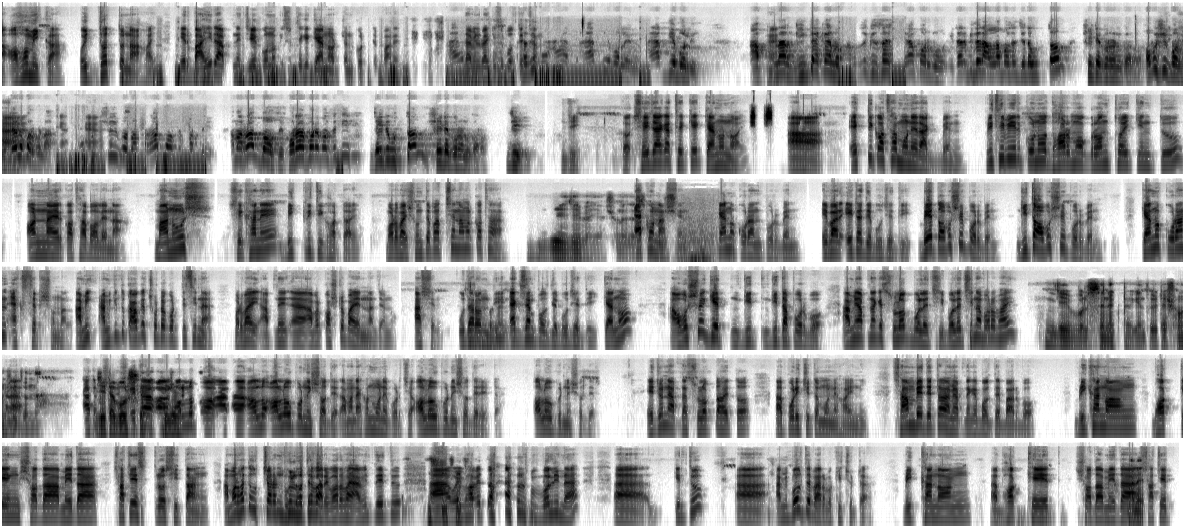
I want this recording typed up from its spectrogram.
অহমিকা ঐধ্যত্য না হয় এর বাইরে আপনি যে কোনো কিছু থেকে জ্ঞান অর্জন করতে পারেন। জামিল ভাই কিছু বলতে চান? আয়াত দিয়ে বলেন আয়াত দিয়ে বলি। আপনার গীতা কেন? আমরা তো কিছু সেরা পড়ব। এটার ভিতরে আল্লাহ বলছে যেটা উত্তম সেটা গ্রহণ করো। অবশ্যই পড়ব হ্যাঁ, কেন পড়ব না? হ্যাঁ, হ্যাঁ। অবশ্যই পড়ব। আমার রব বলছে পড়তে আমার রব বলছে। পড়ার পরে বলছে কি যেটা উত্তম সেটা গ্রহণ করো। জি। জি। তো সেই জায়গা থেকে কেন নয়? আহ একটি কথা মনে রাখবেন। পৃথিবীর কোনো ধর্মগ্রন্থই কিন্তু অন্যায়ের কথা বলে না। মানুষ সেখানে বিকৃতি ঘটায়। বড় ভাই শুনতে পাচ্ছেন আমার কথা? জি জি ভাইয়া শোনা যাচ্ছে। এখন আসেন। কেন কোরআন পড়বেন? এবার এটা দিয়ে বুঝে দিই। বেদ অবশ্যই পড়বেন গীতা অবশ্যই পড়বেন। কেন কোরআন এক্সেপশনাল আমি আমি কিন্তু কাউকে ছোট করতেছি না। বড় ভাই আপনি আবার কষ্ট পায়েন না যেন। আসেন উদাহরণ দিই এক্সাম্পল দিয়ে বুঝে দিই। কেন? অবশ্যই গীত- পড়ব। আমি আপনাকে শ্লোক বলেছি। বলেছি না বড় ভাই? জি বলছেন একটা কিন্তু এটা সংহিত না। আচ্ছা, যেটা বলছেন, এটা অল উপনিষদের আমার এখন মনে পড়ছে অল উপনিষদের এটা অল উপনিষদের এই জন্য আপনার শ্লোকটা হয়তো পরিচিত মনে হয়নি। সামবেদ আমি আপনাকে বলতে পারব। বৃখানং ভক্কেং সদা মেদা সাচেস্ত্র শীতাং আমার হয়তো উচ্চারণ ভুল হতে পারে বড় ভাই আমি যেহেতু আহ, ওইভাবে তো বলি না। আহ, কিন্তু আহ, আমি বলতে পারব কিছুটা। বৃক্ষানং ভক্ষেত সদা মেদা মানে সাচেত্র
